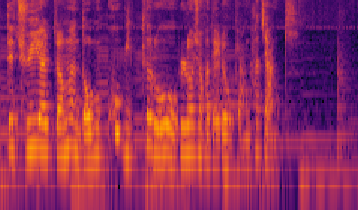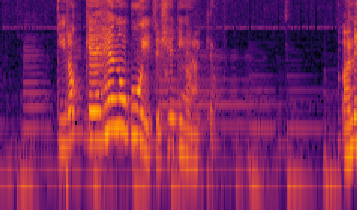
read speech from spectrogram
근데 주의할 점은 너무 코 밑으로 블러셔가 내려오게 하지 않기. 이렇게 해놓고 이제 쉐딩을 할게요. 아니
